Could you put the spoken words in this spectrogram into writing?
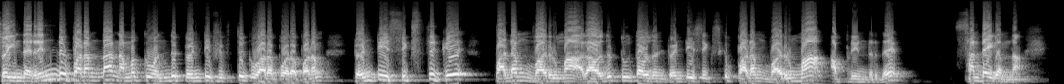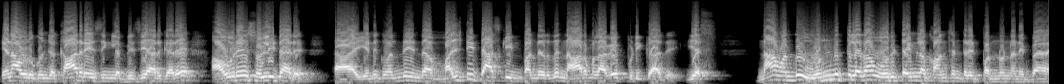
ஸோ இந்த ரெண்டு படம் தான் நமக்கு வந்து டுவெண்ட்டி ஃபிஃப்த்துக்கு வரப்போற படம். டுவெண்ட்டி சிக்ஸ்த்துக்கு படம் வருமா? அதாவது டூ தௌசண்ட் டுவெண்ட்டி சிக்ஸ்க்கு படம் வருமா அப்படின்றது சந்தேகம் தான் ஏன்னா அவர் கொஞ்சம் கார் ரேசிங்ல பிஸியா இருக்காரு. அவரே சொல்லிட்டாரு எனக்கு வந்து இந்த மல்டி டாஸ்கிங் பண்ணுறது நார்மலாவே பிடிக்காது. எஸ் நான் வந்து ஒண்ணுத்துல தான் ஒரு டைம்ல கான்சென்ட்ரேட் பண்ணணும்னு நினைப்பேன்.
